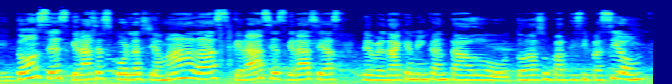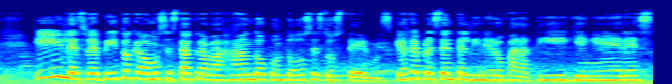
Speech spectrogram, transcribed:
Entonces, gracias por las llamadas, gracias, gracias. De verdad que me ha encantado toda su participación. Y les repito que vamos a estar trabajando con todos estos temas. ¿Qué representa el dinero para ti? ¿Quién eres?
